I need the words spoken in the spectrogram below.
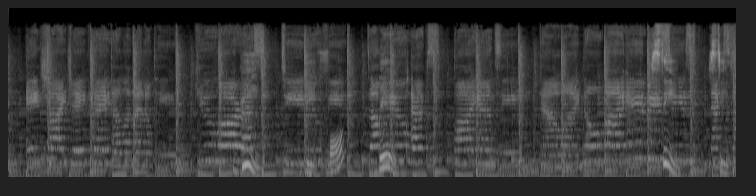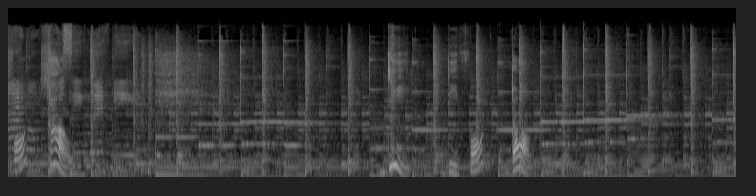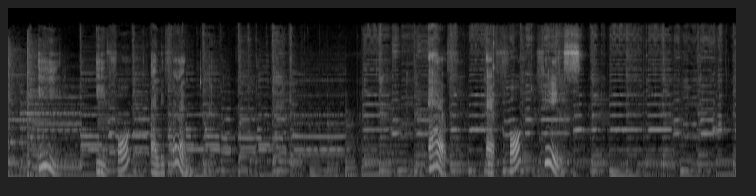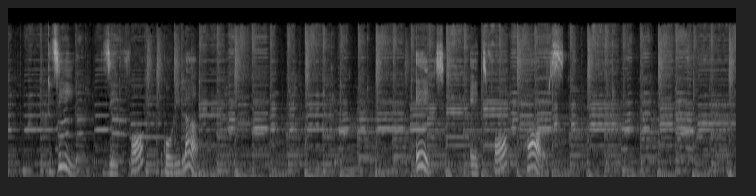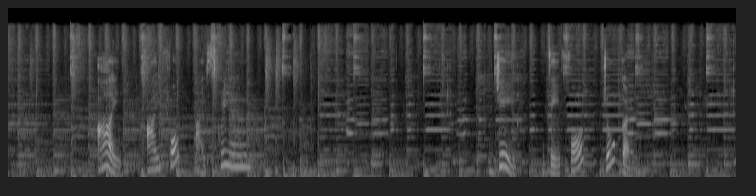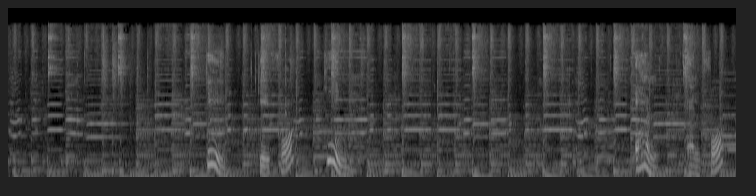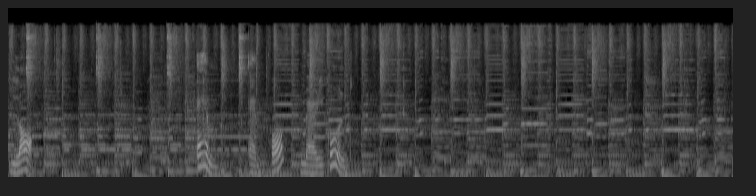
B. B for bed C C for cow D. D for dog. E. E for elephant. F. F for fish Z Z for gorilla. H H for horse. I I for ice cream. J J for joker K. K for king. L. L for lock M. M for marigold.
